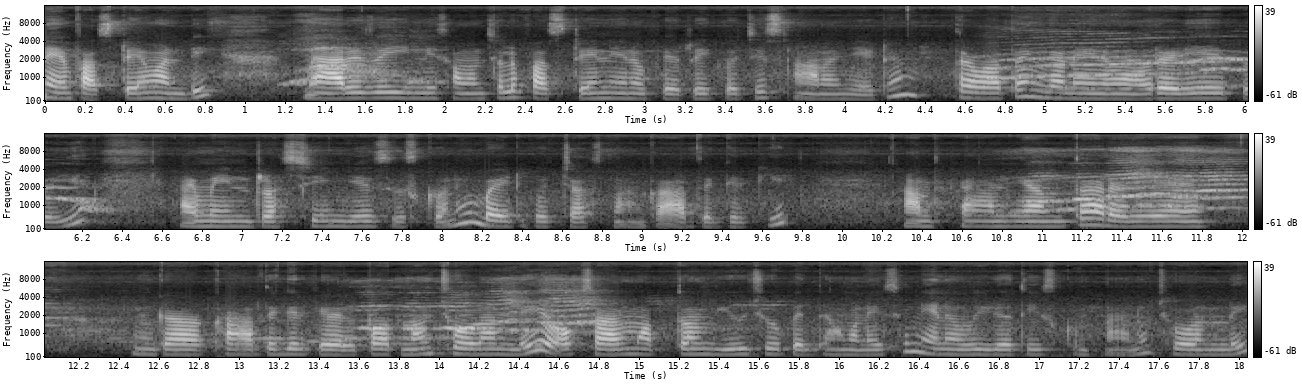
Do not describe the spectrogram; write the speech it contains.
నేను ఫస్ట్ టైం అండి. మ్యారేజ్ అయ్యి ఇన్ని సంవత్సరాలు ఫస్ట్ టైం నేను ఫెర్రీకి వచ్చి స్నానం చేయటం. తర్వాత ఇంకా నేను రెడీ అయిపోయి ఐ మీన్ డ్రెస్ చేంజ్ చేసేసుకొని బయటకు వచ్చేస్తున్నాను కార్ దగ్గరికి. అంత ఫ్యామిలీ అంతా రెడీ ఇంకా కార్ దగ్గరికి వెళ్ళిపోతున్నాం. చూడండి ఒకసారి మొత్తం వ్యూ చూపిద్దామనేసి నేను వీడియో తీసుకుంటున్నాను. చూడండి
